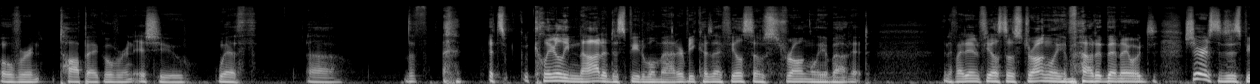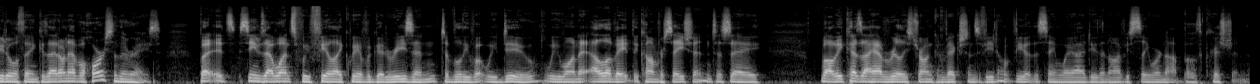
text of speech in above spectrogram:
over a topic, over an issue with uh, the. it's clearly not a disputable matter because I feel so strongly about it. And if I didn't feel so strongly about it, then I would, sure, it's a disputable thing because I don't have a horse in the race. But it seems that once we feel like we have a good reason to believe what we do, we want to elevate the conversation to say, well, because I have really strong convictions, if you don't view it the same way I do, then obviously we're not both Christian.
